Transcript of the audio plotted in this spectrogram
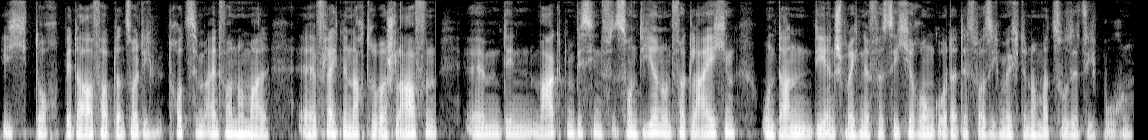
ich doch Bedarf habe, dann sollte ich trotzdem einfach nochmal äh, vielleicht eine Nacht drüber schlafen, ähm, den Markt ein bisschen sondieren und vergleichen und dann die entsprechende Versicherung oder das, was ich möchte, nochmal zusätzlich buchen.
